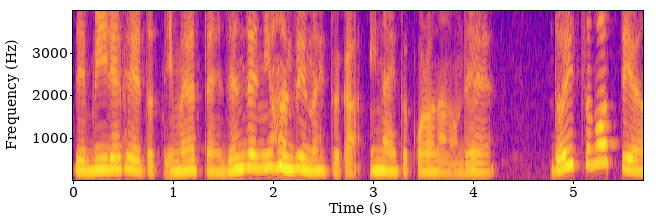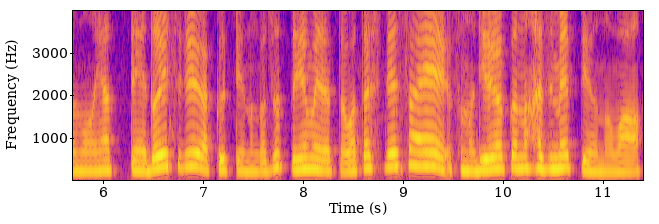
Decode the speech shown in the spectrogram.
で、ビーレフェルトって今言ったように全然日本人の人がいないところなので、ドイツ語っていうのをやって、ドイツ留学っていうのがずっと夢だった私でさえ、その留学の始めっていうのは、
